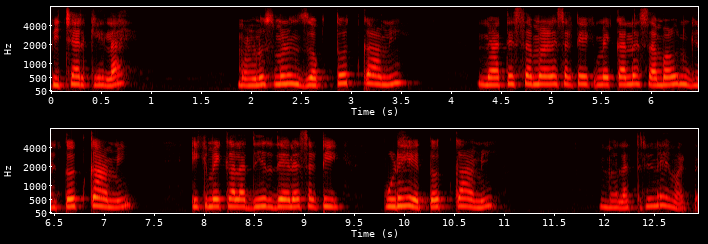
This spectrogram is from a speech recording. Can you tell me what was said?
विचार केलाय? माणूस म्हणून जगतोत का आम्ही नाते सांभाळण्यासाठी एकमेकांना सांभाळून घेतोत का आम्ही एकमेकाला धीर देण्यासाठी पुढे येतोत का आम्ही? मला तरी नाही वाटत.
